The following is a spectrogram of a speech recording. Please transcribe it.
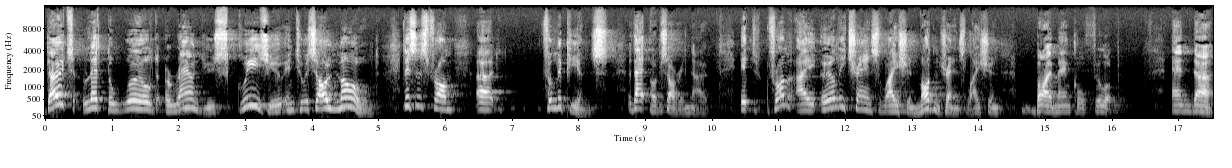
Don't let the world around you squeeze you into its own mould. This is from uh, Philippians. That I'm sorry, no. It's from a early translation, modern translation, by a man called Philip. And uh,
